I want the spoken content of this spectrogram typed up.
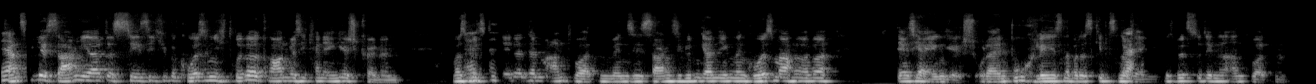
Ja. Ganz viele sagen ja, dass sie sich über Kurse nicht drüber trauen, weil sie kein Englisch können. Was würdest du denen denn antworten, wenn sie sagen, sie würden gerne irgendeinen Kurs machen, aber der ist ja Englisch? Oder ein Buch lesen, aber das gibt es nur ja. auf Englisch. Was würdest du denen antworten?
